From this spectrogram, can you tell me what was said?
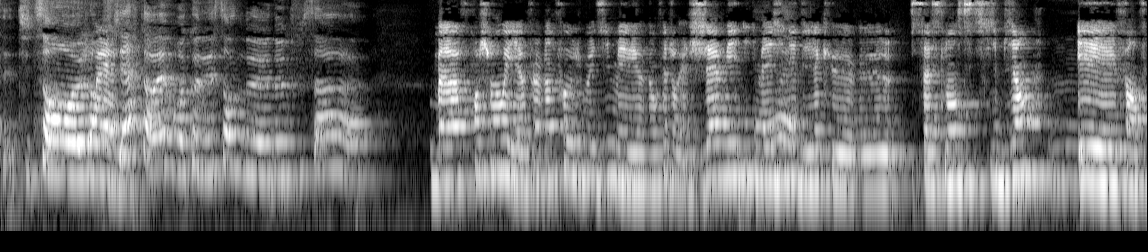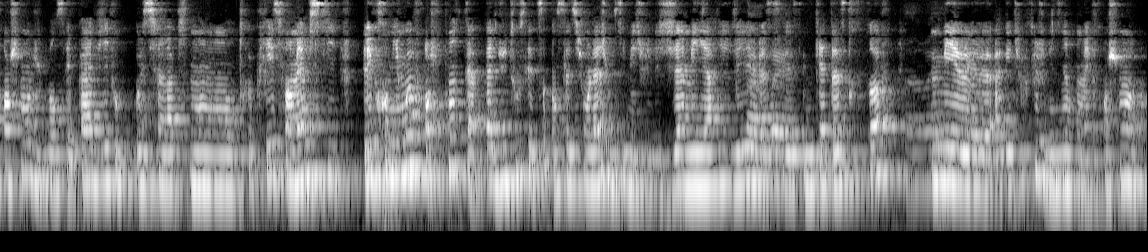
Tu te sens euh, genre fière quand même, reconnaissante de, de tout ça bah franchement oui, il y a plein de fois où je me dis mais en fait j'aurais jamais imaginé déjà que euh, ça se lance si bien. Et enfin franchement je pensais pas vivre aussi rapidement mon entreprise. Enfin même si les premiers mois franchement t'as pas du tout cette sensation là, je me dis mais je vais jamais y arriver parce que c'est une catastrophe. Ah mais euh, avec recul je me dis non mais franchement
